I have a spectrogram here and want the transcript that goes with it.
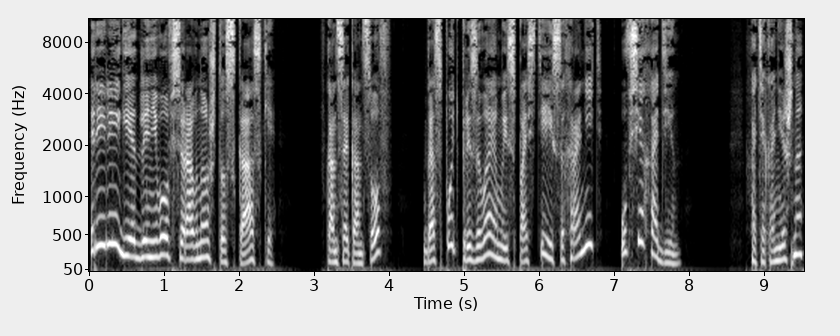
Религия для него все равно, что сказки. В конце концов, Господь, призываемый спасти и сохранить, у всех один — Хотя, конечно,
